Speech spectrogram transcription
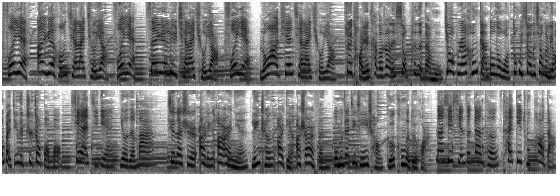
佛爷，二月红前来求药。佛爷，三月绿前来求药。佛爷，龙傲天前来求药。最讨厌看到让人笑喷的弹幕，要不然很感动的我都会笑得像个两百斤的智障宝宝。现在几点？有人吗？现在是二零二二年凌晨二点二十二分，我们在进行一场隔空的对话。那些闲着蛋疼开地图炮的，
